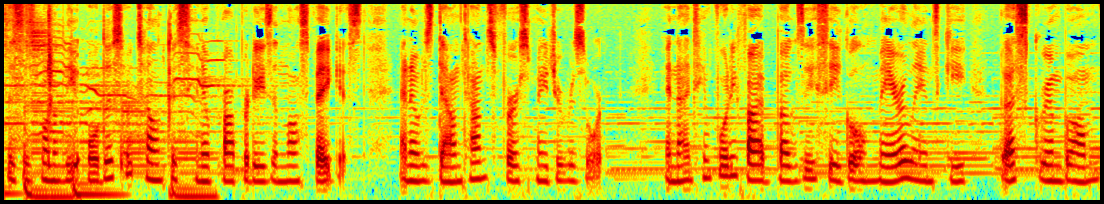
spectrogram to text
this is one of the oldest hotel and casino properties in Las Vegas, and it was downtown's first major resort. In 1945, Bugsy Siegel, Meyer Lansky, Gus Greenbaum,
